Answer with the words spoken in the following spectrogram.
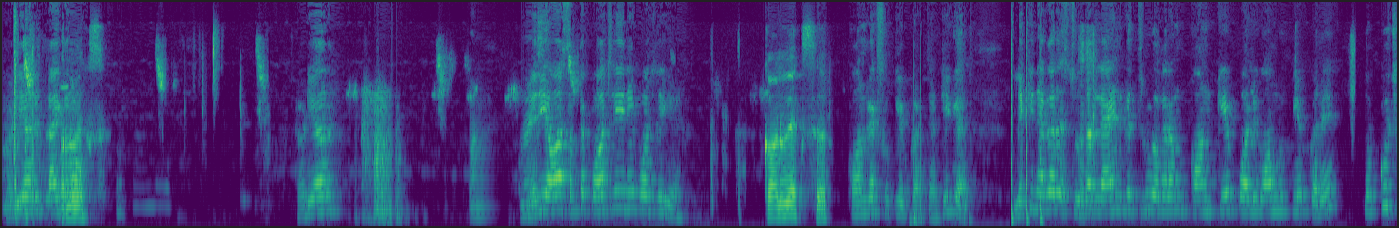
बढ़िया रिप्लाई करो। बढ़िया मेरी आवाज़ सब तक पहुँच रही है नहीं पहुँच रही है? कॉन्वेक्स सर कॉन्वेक्स को क्लिप करते हैं ठीक है? लेकिन अगर स्विट्जरलैंड के थ्रू अगर हम कॉनकेव पॉलीगॉन को क्लिप करें तो कुछ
